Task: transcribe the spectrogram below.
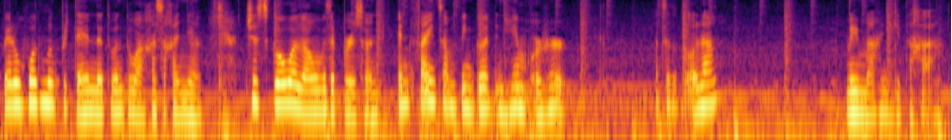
Pero huwag mag-pretend na tuwan-tuwa ka sa kanya. Just go along with the person and find something good in him or her. At sa totoo lang, may makikita ka.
